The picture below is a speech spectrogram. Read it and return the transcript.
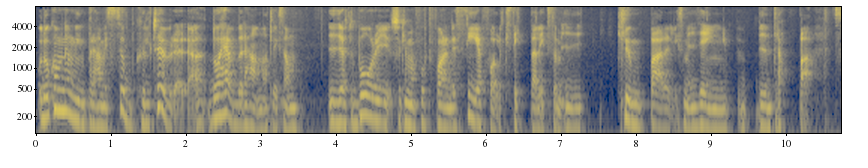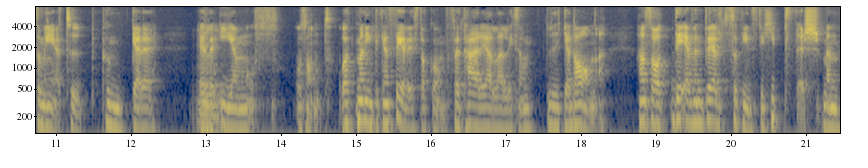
Och då kom de in på det här med subkulturer. Då hävdade han att liksom, i Göteborg så kan man fortfarande se folk sitta liksom i klumpar, liksom i gäng vid en trappa som är typ punkare eller emos och sånt. Och att man inte kan se det i Stockholm för att här är alla liksom likadana. Han sa att det eventuellt så finns det hipsters, men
